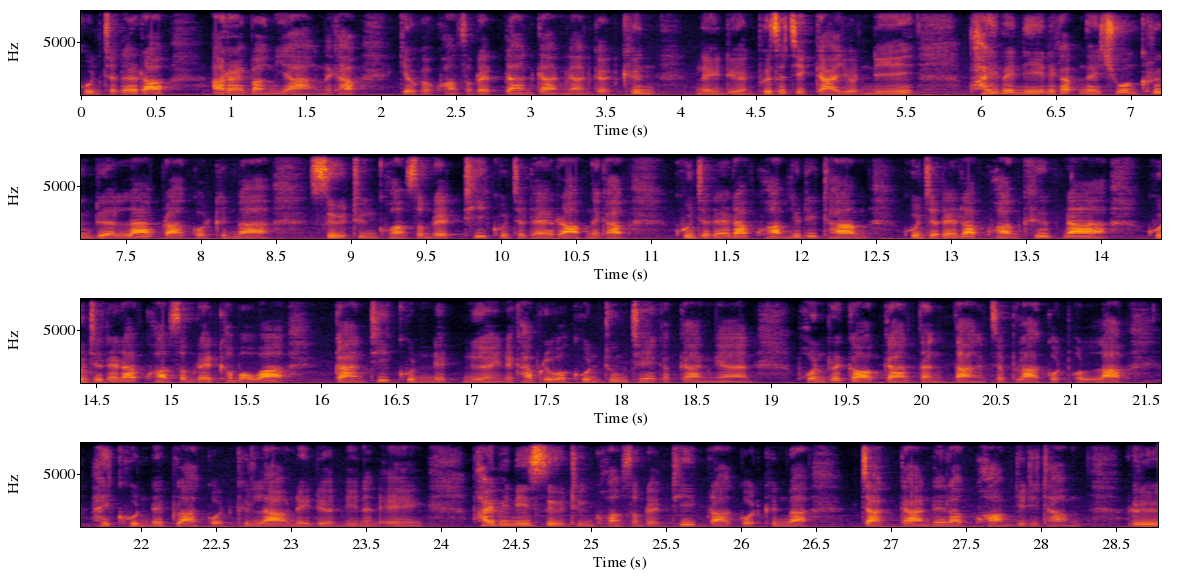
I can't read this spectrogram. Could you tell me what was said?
คุณจะได้รับอะไรบางอย่างนะครับ เกี่ยวกับความสำเร็จด้านการงานเกิดขึ้นในเดือนพฤศจิกายนนี้ไพ่ใบนี้นะครับในช่วงครึ่งเดือนแรกปรากฏขึ้นมา สื่อถึงความสำเร็จที่คุณจะได้รับนะครับ คุณจะได้รับความยุติธรรม คุณจะได้รับความคืบหน้า คุณจะได้รับความสำเร็จเขาบอกว่าการที่คุณเหน็ดเหนื่อยนะครับหรือว่าคุณทุ่มเทกับการงาน ผลประกอบการต่างๆ จะปรากฏผลลัพธ์ให้คุณได้ปรากฏขึ้นแล้วในเดือนนี้นั่นเอง ไพ่ใบนี้สื่อถึงความสำเร็จที่ปรากฏขึ้นมาจากการได้รับความยุติธรรม หรือ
